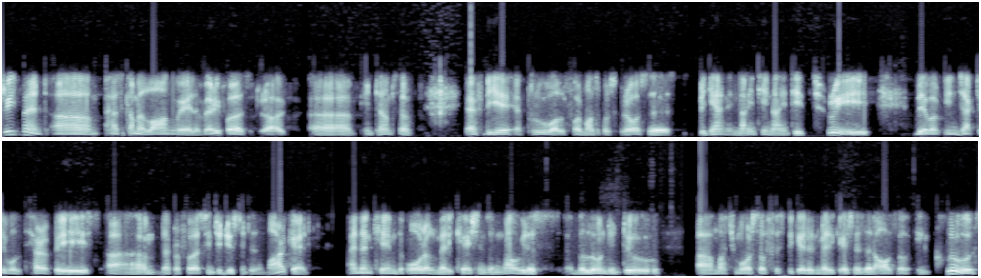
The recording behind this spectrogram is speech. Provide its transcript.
treatment um, has come a long way. The very first drug uh, in terms of FDA approval for multiple sclerosis began in 1993 there were injectable therapies um, that were first introduced into the market, and then came the oral medications, and now we just ballooned into uh, much more sophisticated medications that also includes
